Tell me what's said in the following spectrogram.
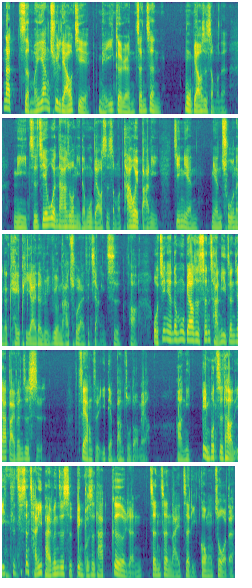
那怎么样去了解每一个人真正目标是什么呢？你直接问他说你的目标是什么，他会把你今年年初那个 KPI 的 review 拿出来再讲一次啊。我今年的目标是生产力增加百分之十，这样子一点帮助都没有啊。你并不知道，一生产力百分之十并不是他个人真正来这里工作的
